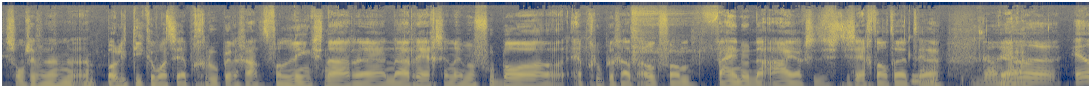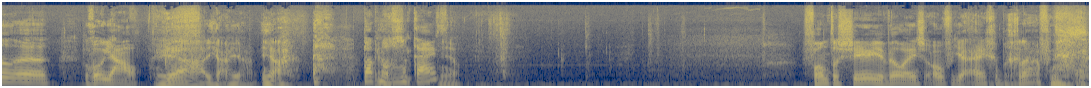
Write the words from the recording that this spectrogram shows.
soms hebben we een, een politieke WhatsApp-groep en dan gaat het van links naar, naar rechts. En dan hebben we een voetbal-app-groep, dan gaat het ook van Feyenoord naar Ajax. Dus het is echt altijd. Ja, wel ja. heel, heel royaal. Ja, ja, ja. ja. Pak nog eens een kaart. Ja. Fantaseer je wel eens over je eigen begrafenis?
